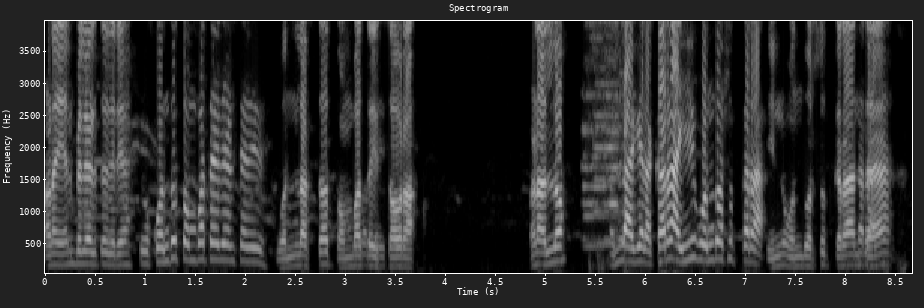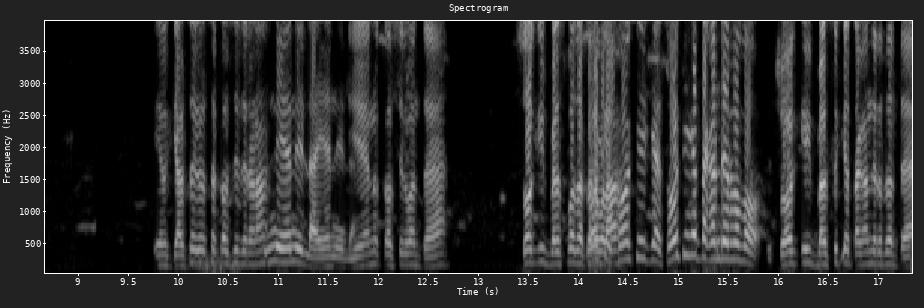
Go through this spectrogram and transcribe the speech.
ಅಣ್ಣ ಏನ್ ಬೆಲೆ ಹೇಳ್ತಾ ಇದೀರಿ? ಒಂದು ತೊಂಬತ್ತೈದು ಹೇಳ್ತಾ ಇದೀವಿ. ಒಂದ್ ಲಕ್ಷದ ತೊಂಬತ್ತೈದು ಸಾವಿರ. ಅಣ್ಣ ಅಲ್ಲೋ? ಅಲ್ಲ ಆಗಿಲ್ಲ. ಕರ ಈಗ ಒಂದ್ ವರ್ಷದ ಕರ. ಇನ್ನು ಒಂದ್ ವರ್ಷದ ಕರ ಅಂತ. ಏನ್ ಕೆಲ್ಸ ಕೆಲ್ಸ ಕಲ್ಸಿದ್ರಣ್ಣ ಏನಿಲ್ಲ ಏನಿಲ್ಲ. ಏನು ಕಲ್ಸಿಲ್ವಂತೆ? ಸೋಕಿಗೆ ಕರಗಳ? ಸೋಕಿಗೆ ಸೋಕಿಗೆ ತಗೊಂಡಿರೋದು. ಸೋಕಿಗೆ ಬೆಳಸಕ್ಕೆ ತಗೊಂಡಿರದಂತೆ.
